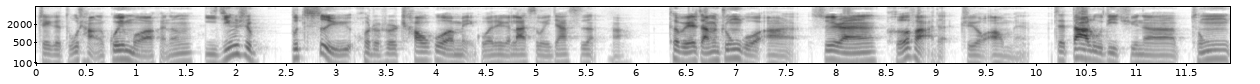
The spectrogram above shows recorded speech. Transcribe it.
这个赌场的规模啊，可能已经是不次于或者说超过美国这个拉斯维加斯啊。特别是咱们中国啊，虽然合法的只有澳门，在大陆地区呢，从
